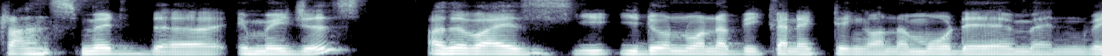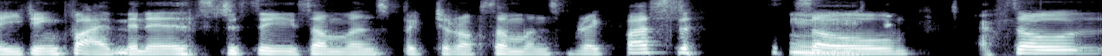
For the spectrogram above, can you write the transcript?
transmit the images otherwise you, you don't want to be connecting on a modem and waiting five minutes to see someone's picture of someone's breakfast. Mm. so so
